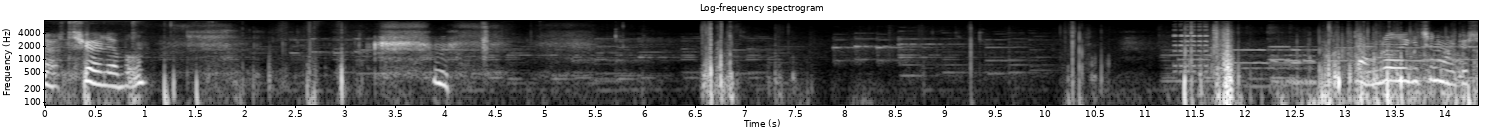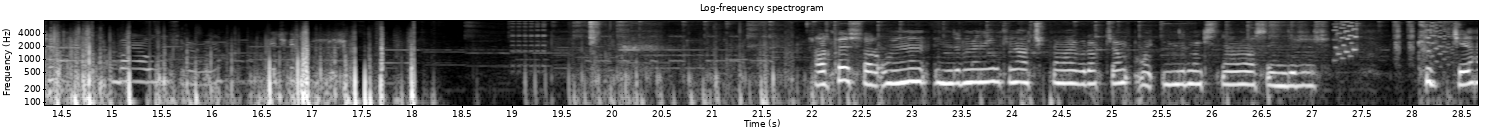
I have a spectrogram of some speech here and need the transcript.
Evet şöyle yapalım. Hmm. Buralara geçelim arkadaşlar. Bayağı uzun sürüyor böyle. Geç. geç. Arkadaşlar oyunun indirme linkini açıklamaya bırakacağım. O indirmek isteyen varsa indirir. Türkçe.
